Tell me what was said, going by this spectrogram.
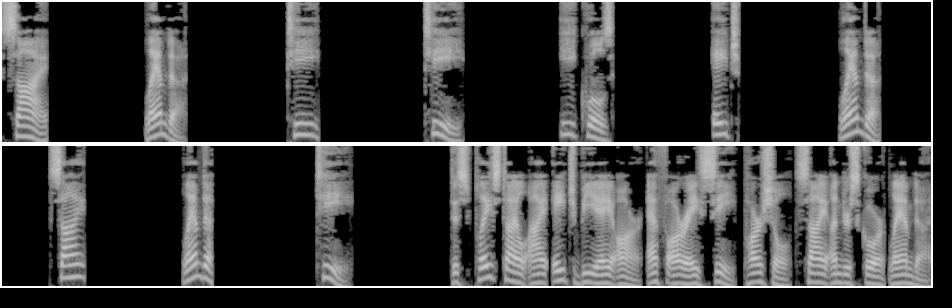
psi lambda T T equals H lambda psi lambda T Display style i hbar frac partial psi underscore lambda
